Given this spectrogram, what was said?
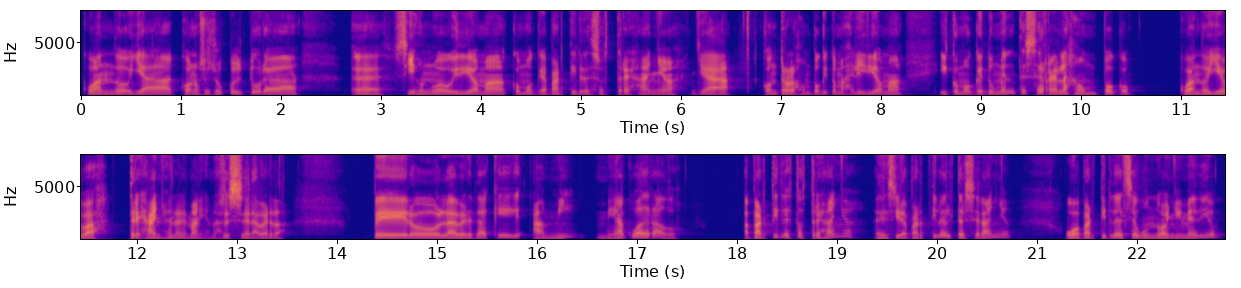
cuando ya conoces su cultura, eh, si es un nuevo idioma, como que a partir de esos tres años ya controlas un poquito más el idioma y como que tu mente se relaja un poco cuando llevas tres años en Alemania. No sé si será verdad. Pero la verdad que a mí me ha cuadrado. A partir de estos tres años, es decir, a partir del tercer año o a partir del segundo año y medio,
